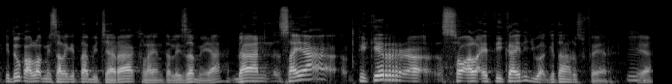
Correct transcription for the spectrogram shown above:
Itu kalau misalnya kita bicara klientelisme ya. Dan saya pikir uh, soal etika ini juga kita harus fair hmm. ya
